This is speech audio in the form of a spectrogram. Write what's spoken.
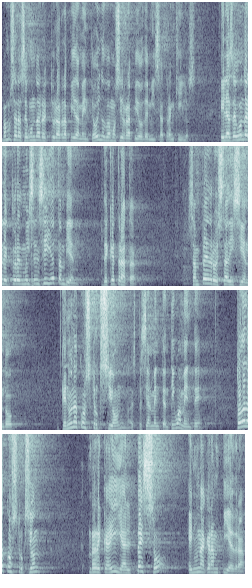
Vamos a la segunda lectura rápidamente. Hoy nos vamos a ir rápido de misa, tranquilos. Y la segunda lectura es muy sencilla también. ¿De qué trata? San Pedro está diciendo que en una construcción, especialmente antiguamente, toda la construcción recaía el peso en una gran piedra.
